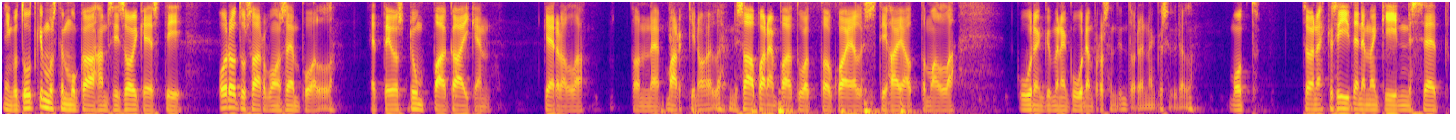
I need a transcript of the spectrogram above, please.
niin kuin tutkimusten mukaan siis oikeasti odotusarvo on sen puolella, että jos dumppaa kaiken kerralla tonne markkinoille, niin saa parempaa tuottoa kuin ajallisesti hajauttamalla 66 prosentin todennäköisyydellä. Mutta se on ehkä siitä enemmän kiinni se, että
